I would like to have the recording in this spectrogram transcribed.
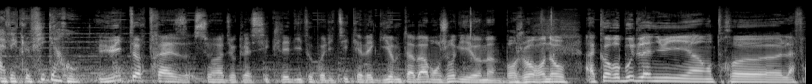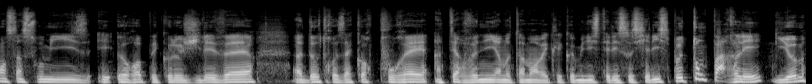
avec le Figaro. 8h13 sur Radio Classique, l'édito politique avec Guillaume Tabar. Bonjour Guillaume. Bonjour Renaud. Accord au bout de la nuit hein, entre euh, la France insoumise et Europe Écologie Les Verts. Euh, d'autres accords pourraient intervenir, notamment avec les communistes et les socialistes. Peut-on parler, Guillaume,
